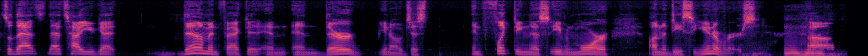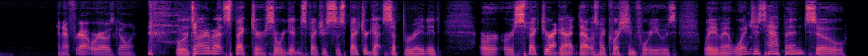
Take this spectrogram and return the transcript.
so that's that's how you get them infected, and and they're you know just inflicting this even more on the DC universe. Mhm. Um, and I forgot where I was going. we're talking about Spectre, so we're getting Spectre. So Spectre got separated, or or Spectre Right. got. That was my question for you. Was wait a minute, what just happened? So,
